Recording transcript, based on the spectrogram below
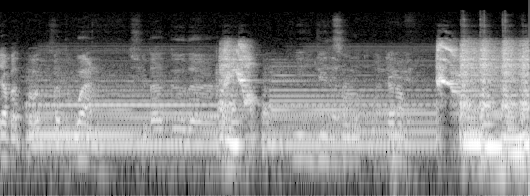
Yeah, but, but but when should I do the? You do that when you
